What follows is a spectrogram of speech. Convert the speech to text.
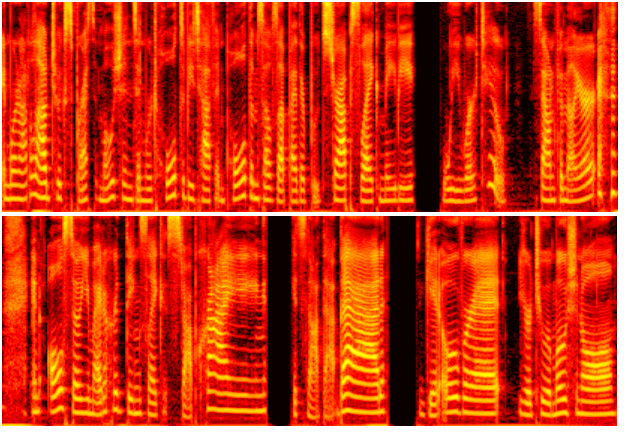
and were not allowed to express emotions and were told to be tough and pull themselves up by their bootstraps, like maybe we were too. Sound familiar? and also, you might have heard things like stop crying, it's not that bad, get over it, you're too emotional.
